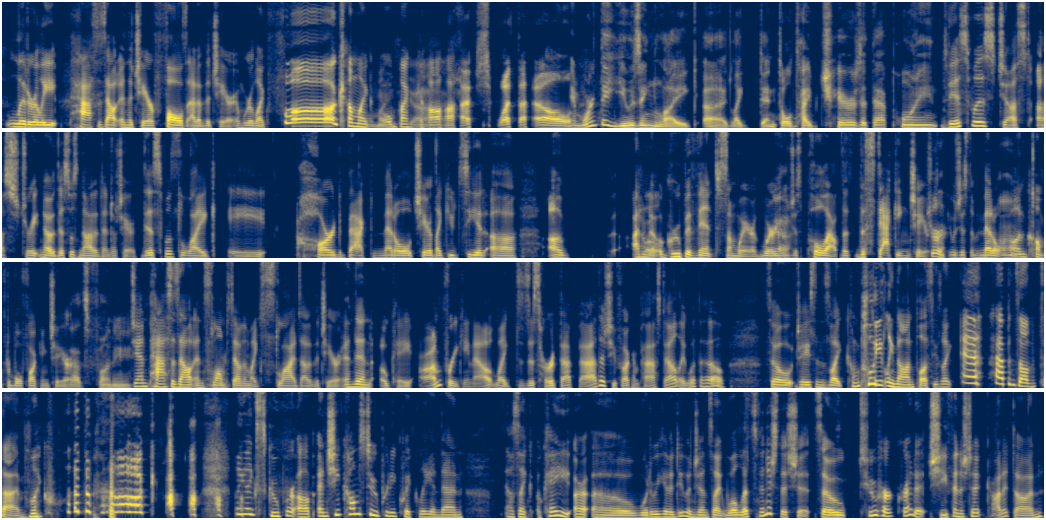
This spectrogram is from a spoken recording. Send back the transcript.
Literally passes out in the chair, falls out of the chair. And we're like, fuck. I'm like, my oh my, gosh. gosh, what the hell? And weren't they using like uh like dental type chairs at that point? This was just a straight no, this was not a dental chair. This was like a hard backed metal chair like you'd see it a a I don't know, a group event somewhere where Yeah. you just pull out the the stacking chair. Sure. It was just a metal Uh-huh. uncomfortable fucking chair. That's funny. Jen passes out and Oh slumps down and like slides out of the chair. And then, okay, I'm freaking out. Like, does this hurt that bad that she fucking passed out? Like, what the hell? So Jason's like completely nonplussed. He's like, eh, happens all the time. I'm like, what the fuck? they like scoop her up and she comes to pretty quickly. And then I was like, okay, uh, uh, what are we going to do? And Jen's like, well, let's finish this shit. So to her credit, she finished it, got it done.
